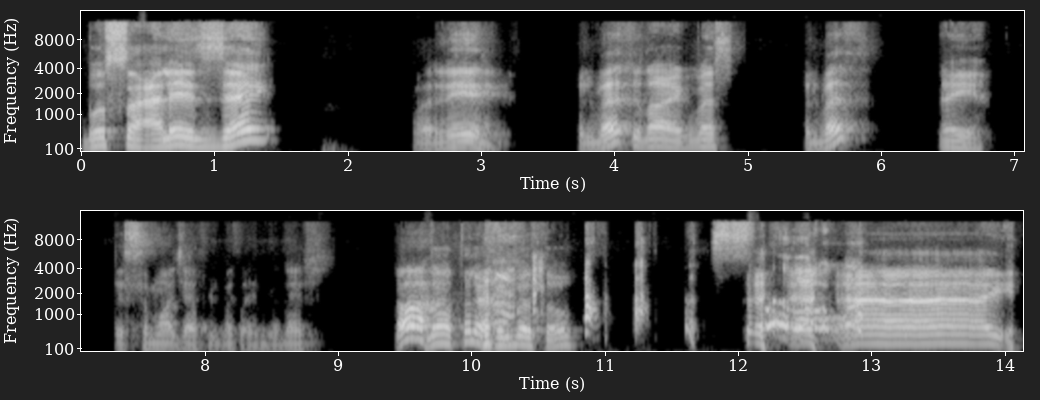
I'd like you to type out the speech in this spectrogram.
بص عليه إزاي؟ وريني. في البث؟ إيش رأيك بس؟ في البث؟ إيه. لسه ما جاء في البث عندنا ليش؟ آه! لا طلع في البث أهو. والله آي.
